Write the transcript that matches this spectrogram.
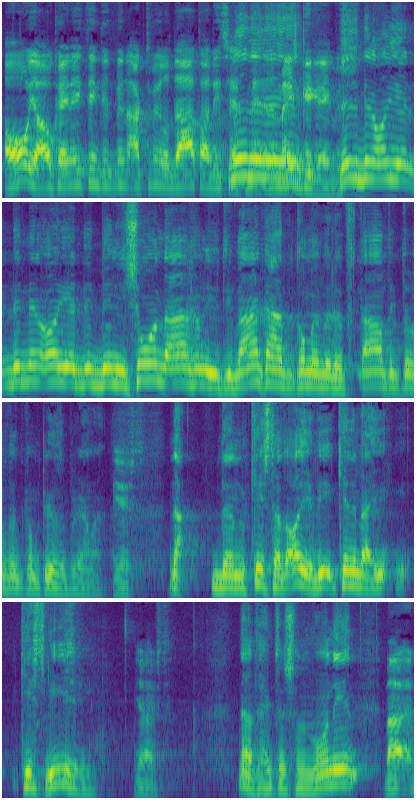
Oh ja, oké. nee, ik denk dit zijn actuele data, dit zegt Nee, nee, meetgegevens. Dit ben al je, dit ben al je, dit ben die zo'n dagen die uit die komen worden vertaald ik door het computerprogramma. Juist, Nou, dan kiest dat al je, wie- kennen wij, kiest wijziging. juist. Nou, dat heb ik dus van de morgen in. Maar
